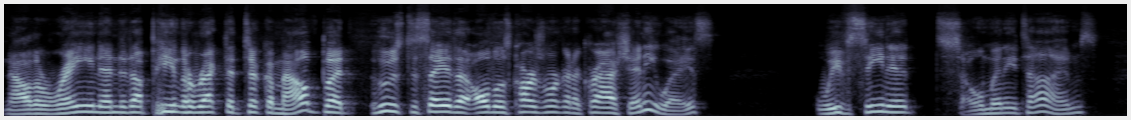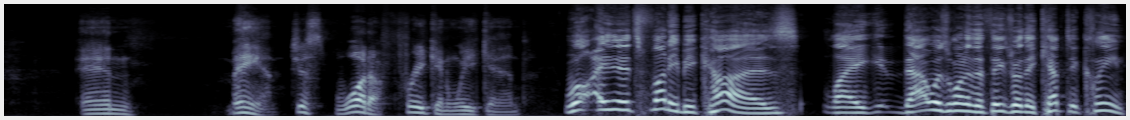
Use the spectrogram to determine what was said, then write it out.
Now the rain ended up being the wreck that took them out, but who's to say that all those cars weren't going to crash anyways? We've seen it so many times. And man, just what a freaking weekend. Well, and it's funny because like that was one of the things where they kept it clean.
